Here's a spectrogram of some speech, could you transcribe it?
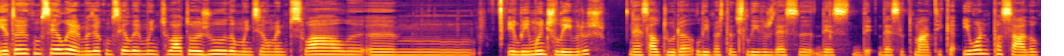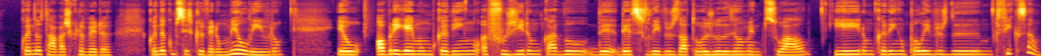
E então eu comecei a ler, mas eu comecei a ler muito autoajuda, muito desenvolvimento pessoal, um, e li muitos livros, nessa altura, li bastantes livros desse, desse, de, dessa temática. E o ano passado, quando eu estava a escrever, quando eu comecei a escrever o meu livro, eu obriguei-me um bocadinho a fugir um bocado de, desses livros de autoajuda de elemento pessoal e a ir um bocadinho para livros de, de ficção.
